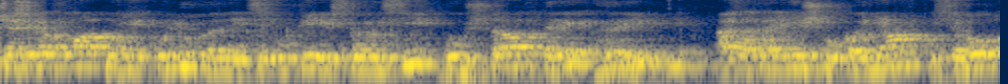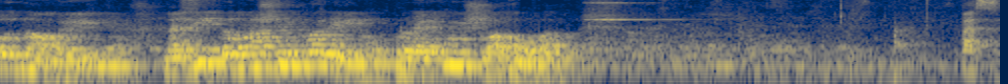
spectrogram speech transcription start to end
чотирьохлапої улюблениці у Київській Русі був штраф 3 гривні, а за крадіжку коня і всього одна гривня. Назвіть домашню тварину, про яку йшла мова. Пес.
